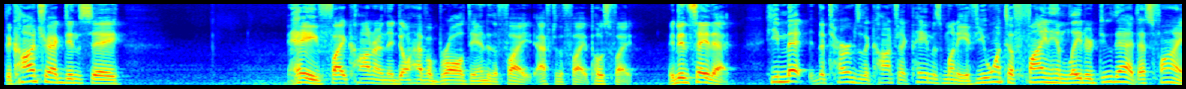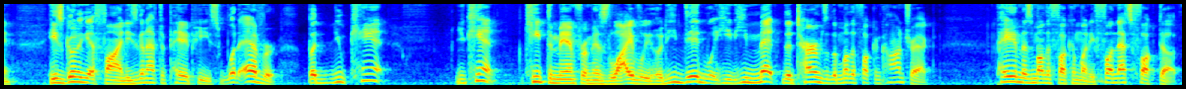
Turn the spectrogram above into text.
The contract didn't say, "Hey, fight Conor," and then don't have a brawl at the end of the fight, after the fight, post fight. It didn't say that. He met the terms of the contract. Pay him his money. If you want to fine him later, do that. That's fine. He's going to get fined. He's going to have to pay a piece, whatever. But you can't you can't keep the man from his livelihood. He did what he he met the terms of the motherfucking contract. Pay him his motherfucking money. Fun, that's fucked up.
